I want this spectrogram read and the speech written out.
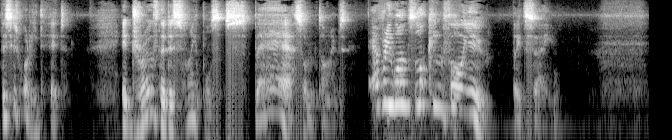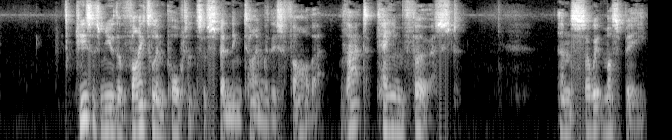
This is what he did. It drove the disciples spare sometimes. Everyone's looking for you, they'd say. Jesus knew the vital importance of spending time with his Father. That came first. And so it must be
